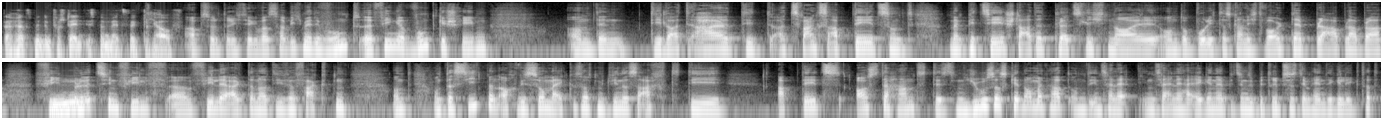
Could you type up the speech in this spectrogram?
da hört es mit dem Verständnis beim Netz wirklich auf. Absolut richtig. Was habe ich mir die Wund, äh, Finger wund geschrieben? Um, denn die Leute, ah, die ah, Zwangsupdates und mein PC startet plötzlich neu und obwohl ich das gar nicht wollte, bla bla bla. Viel hm. Blödsinn, viel, äh, viele alternative Fakten. Und, und da sieht man auch, wieso Microsoft mit Windows 8 die, Updates aus der Hand des Users genommen hat und in seine, in seine eigene bzw. Betriebssystem-Hände gelegt hat.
